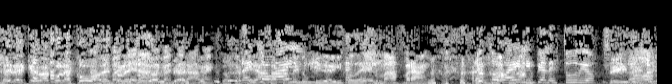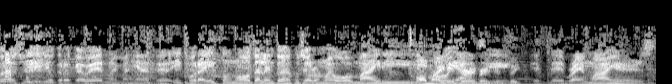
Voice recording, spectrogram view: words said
él es el que va con la escoba dentro del estudio a limpiar. Lo que Franco sea, sácame en un videito de eso. El más franco. Franco va y limpia el estudio. Sí, No, sí. pero sí, yo creo que a ver, no, imagínate. Y por ahí con nuevos talentos, ¿has escuchado los nuevos? Almighty. Almighty, Oh, yeah. very, very Sí, good, sí. Este, Brian Myers,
